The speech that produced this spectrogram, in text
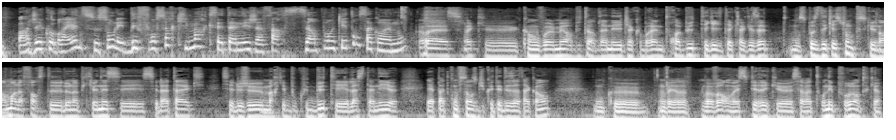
par Jake O'Brien. Ce sont les défenseurs qui marquent cette année, Jafar. C'est un peu inquiétant, ça, quand même, non? Ouais, c'est vrai que quand on voit le meilleur buteur de l'année, Jake O'Brien, trois buts, égalité avec la gazette, on se pose des questions, parce que normalement, la force de l'Olympique lyonnais, c'est l'attaque, c'est le jeu, marquer beaucoup de buts. Et là, cette année, il n'y a pas de confiance du côté des attaquants. Donc, on, va, on va voir, on va espérer que ça va tourner pour eux, en tout cas.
